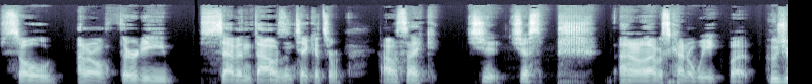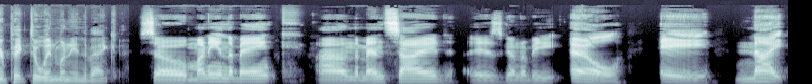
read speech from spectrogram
sold, I don't know, 37,000 tickets. I was like, just, I don't know, that was kind of weak, but who's your pick to win Money in the Bank? So Money in the Bank on the men's side is going to be L A Knight.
